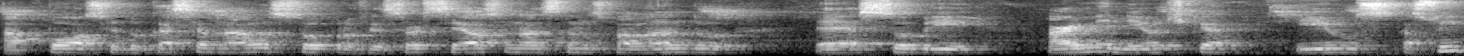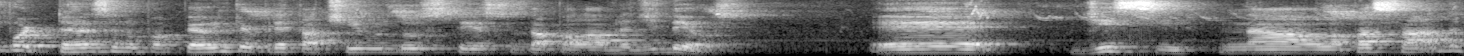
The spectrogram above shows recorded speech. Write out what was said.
a posse educacional. Eu sou o professor Celso e nós estamos falando é, sobre hermenêutica e os, a sua importância no papel interpretativo dos textos da palavra de Deus. É, disse na aula passada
